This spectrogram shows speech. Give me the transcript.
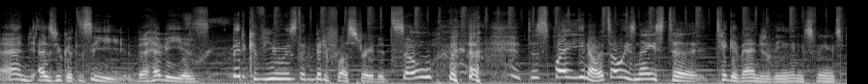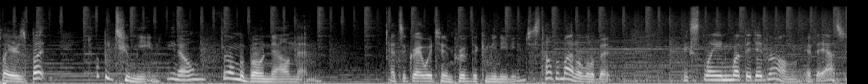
And as you can see, the heavy is a bit confused and a bit frustrated. So, despite, you know, it's always nice to take advantage of the inexperienced players, but don't be too mean. You know, throw them a bone now and then. That's a great way to improve the community. Just help them out a little bit. Explain what they did wrong if they ask.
